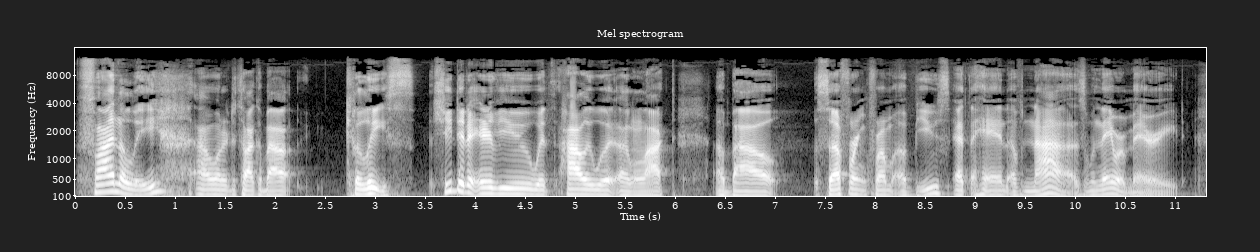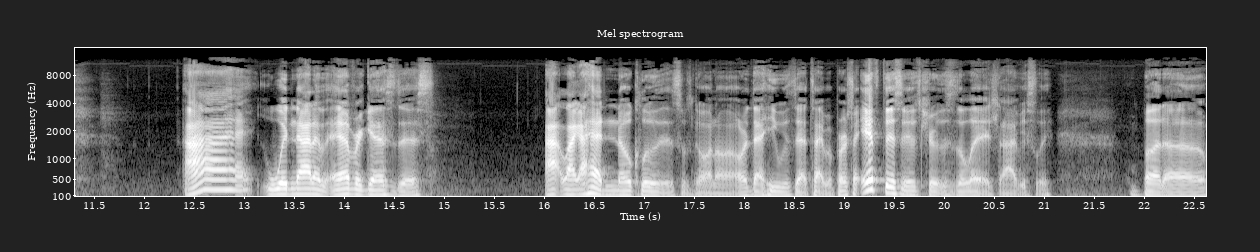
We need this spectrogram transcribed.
Finally, I wanted to talk about Kelis. She did an interview with Hollywood Unlocked about suffering from abuse at the hand of Nas when they were married. I would not have ever guessed this. I like I had no clue this was going on or that he was that type of person. If this is true, this is alleged, obviously. But uh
